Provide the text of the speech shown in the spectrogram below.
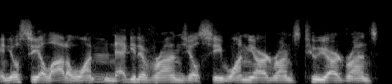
And you'll see a lot of one mm. negative runs. You'll see one yard runs, two yard runs.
